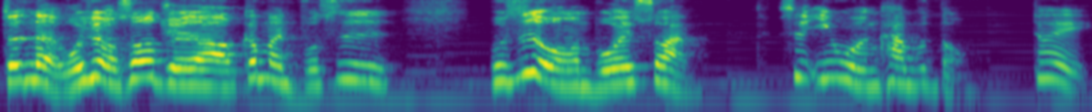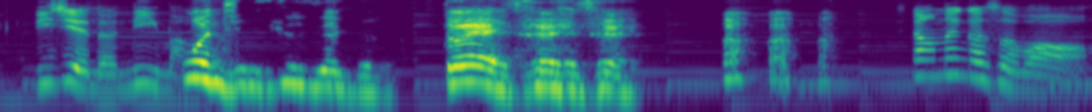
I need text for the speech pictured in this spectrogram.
真的，我有时候觉得哦，根本不是不是我们不会算，是英文看不懂，对，理解能力嘛。问题是这个。对对对，像那个什么，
